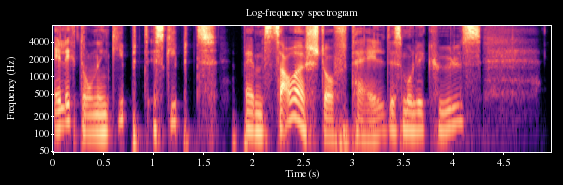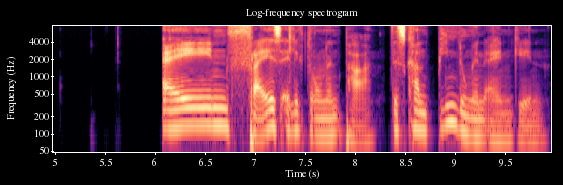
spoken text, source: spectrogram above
Elektronen gibt. Es gibt beim Sauerstoffteil des Moleküls ein freies Elektronenpaar. Das kann Bindungen eingehen.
